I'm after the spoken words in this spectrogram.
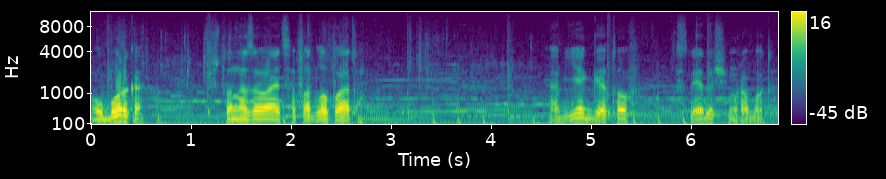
уборка, что называется под лопату. Объект готов к следующим работам.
